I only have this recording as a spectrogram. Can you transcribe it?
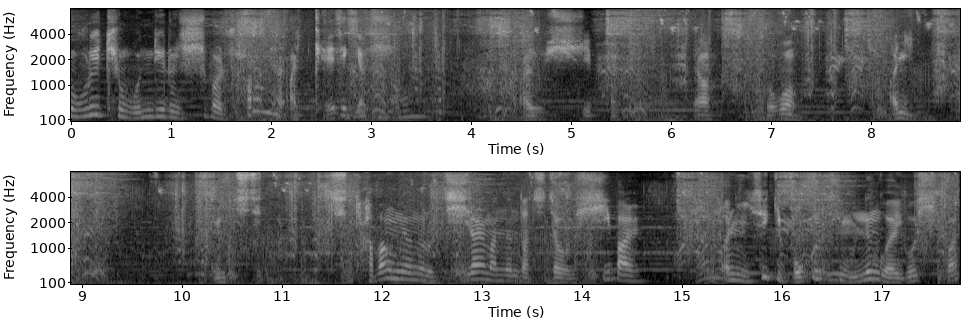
우리 팀 원딜은 씨발. 사람이 아니 아이 개새끼야 씨. 아유 씨발. 야 먹어 아니. 아니 진짜, 진짜 다방면으로 지랄 맞는다 진짜 씨발. 아니 이 새끼 먹을 수 있는 거야 이거 씨발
